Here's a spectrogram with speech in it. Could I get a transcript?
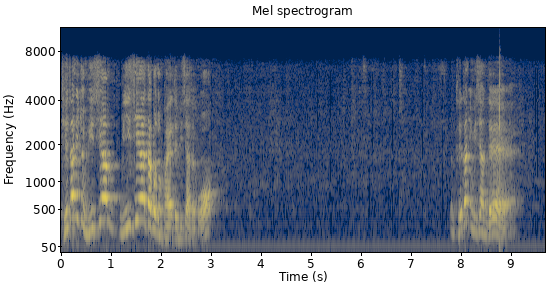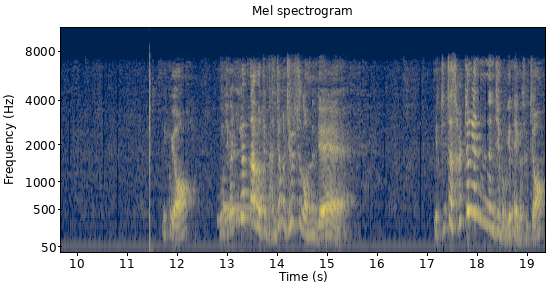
대단히 좀 미세한, 미세하다고 좀 봐야 돼, 미세하다고. 대단히 미세한데. 있고요. 그리고 제가 이겼다고 지금 단정을 지을 수가 없는 게 진짜 설정했는지 모르겠네 이거 설정.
